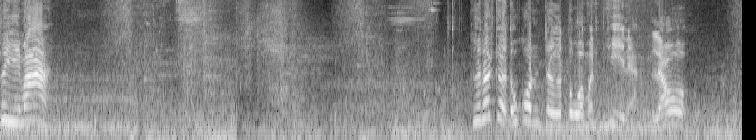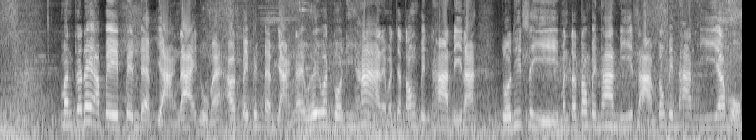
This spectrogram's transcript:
สี่มาคือถ้าเกิดทุกคนเจอตัวเหมือนพี่เนี่ย แล้ว มันก็ได้เอาไปเป็นแบบอย่างได้ถูกไหมเอาไปเป็นแบบอย่างได้เฮ้ยว่าตัวที่ห้าเนี่ยมันจะต้องเป็นธานี้นะตัวที่สี่มันจะต้องเป็นธาตุนี้สามต้องเป็นธานี้ครับผม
